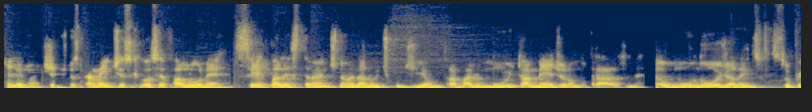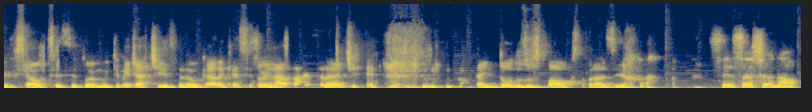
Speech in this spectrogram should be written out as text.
relevante. É justamente isso que você falou, né? Ser palestrante não é da noite para o dia, é um trabalho muito a médio e longo prazo, né? O mundo hoje, além do superficial que você citou, é muito imediatista, né? O cara quer se tornar palestrante, está em todos os palcos do Brasil. Sensacional.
